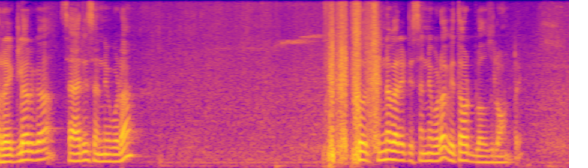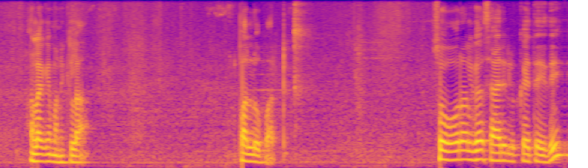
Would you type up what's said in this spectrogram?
రెగ్యులర్గా శారీస్ అన్నీ కూడా సో చిన్న వెరైటీస్ అన్నీ కూడా వితౌట్ బ్లౌజ్లో ఉంటాయి. అలాగే మనకి ఇలా పళ్ళు పార్ట్. సో ఓవరాల్గా శారీ లుక్ అయితే ఇది.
